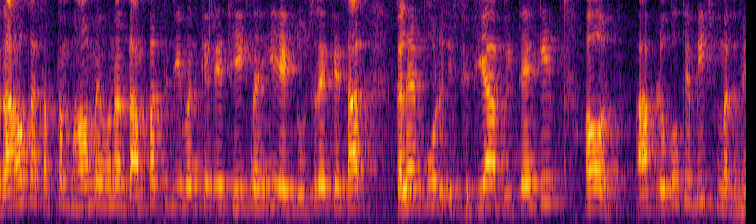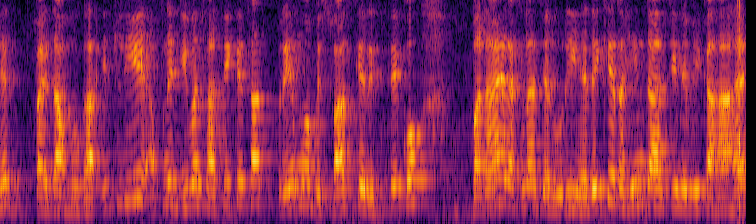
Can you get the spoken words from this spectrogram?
राहु का सप्तम भाव में होना दाम्पत्य जीवन के लिए ठीक नहीं एक दूसरे के साथ कलहपूर्ण स्थितियाँ बीतेंगी और आप लोगों के बीच मतभेद पैदा होगा। इसलिए अपने जीवन साथी के साथ प्रेम और विश्वास के रिश्ते को बनाए रखना ज़रूरी है। देखिए, रहीम दास जी ने भी कहा है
